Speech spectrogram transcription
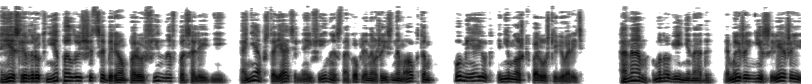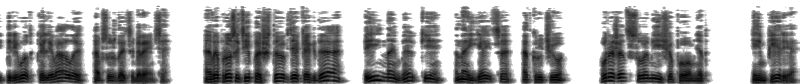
Если вдруг не получится, берем пару финнов посолидней. Они обстоятельные финны с накопленным жизненным опытом, умеют немножко по-русски говорить. А нам многое не надо. Мы же не свежий перевод Калевалы обсуждать собираемся. А вопросы типа «что, где, когда» и намеки на яйца откручу. Уроженцы Суоми еще помнят. Империя,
